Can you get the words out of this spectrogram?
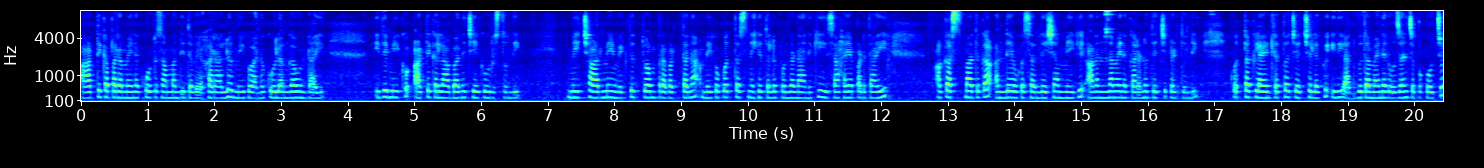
ఆర్థికపరమైన కోర్టు సంబంధిత వ్యవహారాలు మీకు అనుకూలంగా ఉంటాయి. ఇది మీకు ఆర్థిక లాభాన్ని చేకూరుస్తుంది. మీ చార్మింగ్ వ్యక్తిత్వం ప్రవర్తన మీకు కొత్త స్నేహితులు పొందడానికి సహాయపడతాయి. అకస్మాత్తుగా అందే ఒక సందేశం మీకు ఆనందమైన కళను తెచ్చిపెడుతుంది. కొత్త క్లయింట్లతో చర్చలకు ఇది అద్భుతమైన రోజు అని చెప్పుకోవచ్చు.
